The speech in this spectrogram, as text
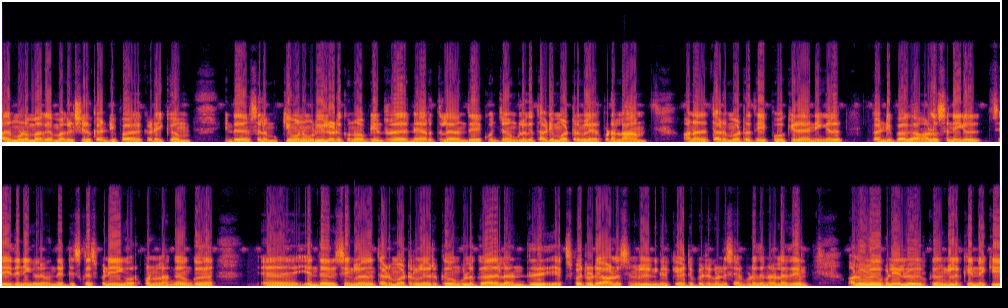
அதன் மூலமாக மகிழ்ச்சிகள் கண்டிப்பாக கிடைக்கும். இன்றைய தினம் சில முக்கியமான முடிவுகள் எடுக்கணும் அப்படின்ற நேரத்தில் வந்து கொஞ்சம் உங்களுக்கு தடுமாற்றங்கள் ஏற்படலாம். ஆனால் அந்த தடுமாற்றத்தை போக்கிட நீங்கள் கண்டிப்பாக ஆலோசனைகள் செய்து நீங்கள் வந்து டிஸ்கஸ் பண்ணி நீங்கள் ஒர்க் பண்ணலாங்க. உங்கள் எந்த விஷயங்கள் வந்து தடுமாற்றங்கள் இருக்குது உங்களுக்கு? அதில் வந்து எக்ஸ்பர்ட்டுடைய ஆலோசனைகளை நீங்கள் கேட்டு பெற்றுக்கொண்டு செயல்படுவது நல்லது. அலுவலக பணியில் இருக்கிறவங்களுக்கு இன்றைக்கி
